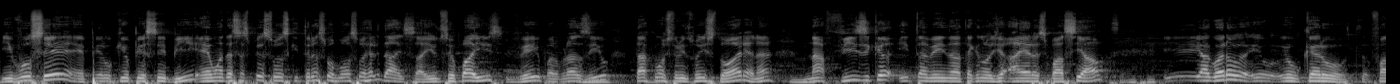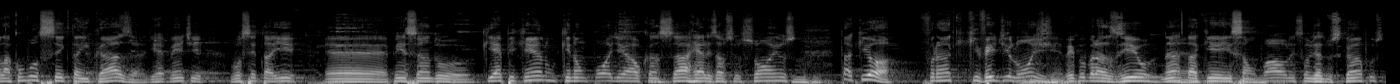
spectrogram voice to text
E você, é, pelo que eu percebi, é uma dessas pessoas que transformou a sua realidade. Saiu do seu país, veio para o Brasil, está construindo sua história, né? Na física e também na tecnologia aeroespacial. E agora eu, eu quero falar com você que está em casa. De repente você está aí é, pensando que é pequeno, que não pode alcançar, realizar os seus sonhos. Tá aqui, ó. Frank, que veio de longe, veio para o Brasil, né? Tá aqui em São Paulo, em São José dos Campos,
